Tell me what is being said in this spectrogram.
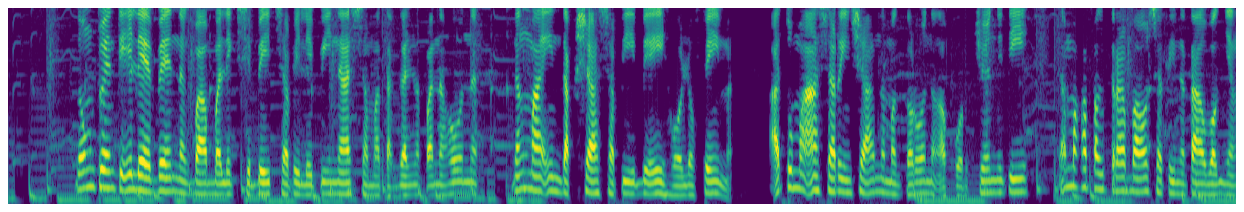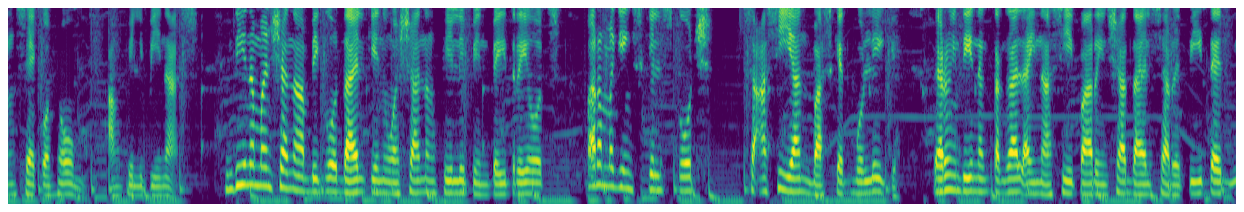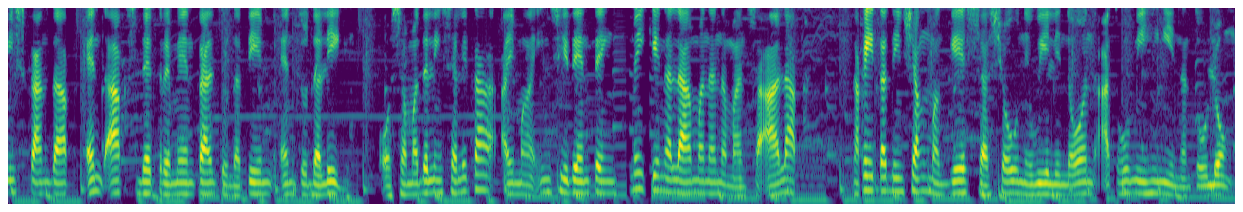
Noong 2011, nagbabalik si Bates sa Pilipinas sa matagal na panahon nang maindak siya sa PBA Hall of Fame at umaasa rin siya na magkaroon ng opportunity na makapagtrabaho sa tinatawag niyang second home, ang Pilipinas. Hindi naman siya nabigo dahil kinuha siya ng Philippine Patriots para maging skills coach sa ASEAN Basketball League. Pero hindi nagtagal ay nasipa rin siya dahil sa repeated misconduct and acts detrimental to the team and to the league. O sa madaling salita ay mga insidenteng may kinalaman na naman sa alak. Nakita din siyang mag-guest sa show ni Willie noon at humihingi ng tulong.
